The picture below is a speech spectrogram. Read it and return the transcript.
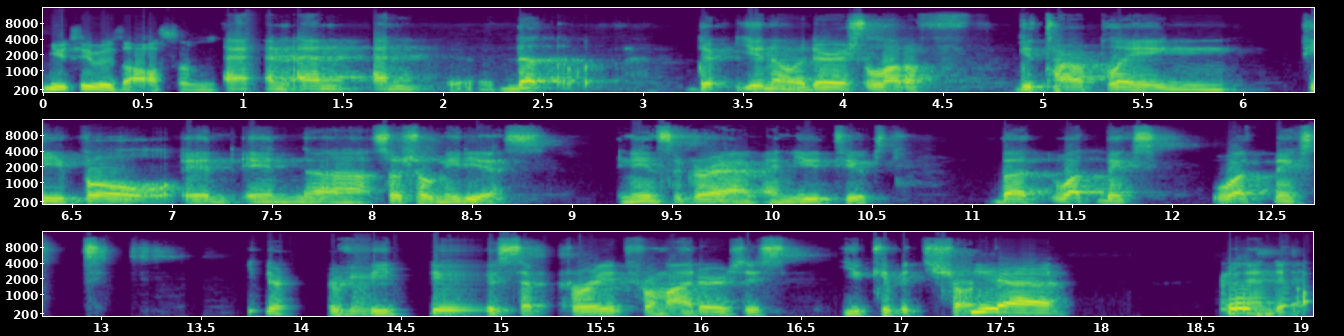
YouTube is awesome. and and and that there, you know, there's a lot of guitar playing people in in uh, social medias, in Instagram and youtube But what makes what makes your video separate from others is you keep it short Yeah. And the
